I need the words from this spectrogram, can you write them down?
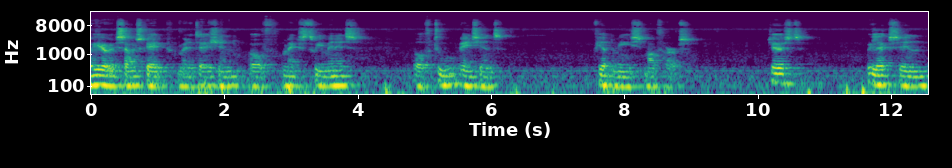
here is soundscape meditation of max three minutes of two ancient Vietnamese mouth harps. Just relax in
